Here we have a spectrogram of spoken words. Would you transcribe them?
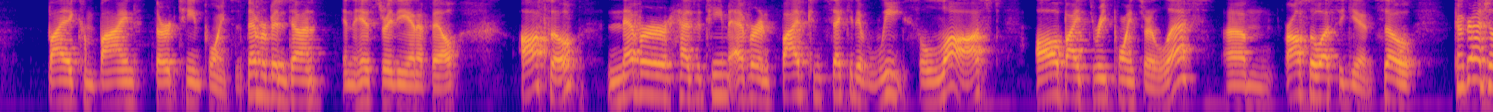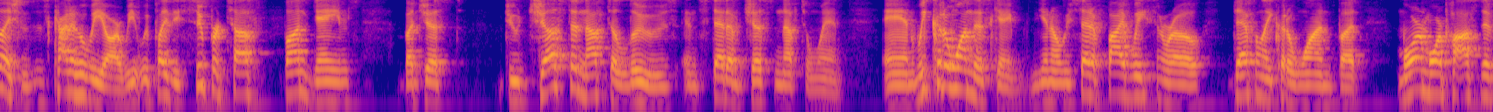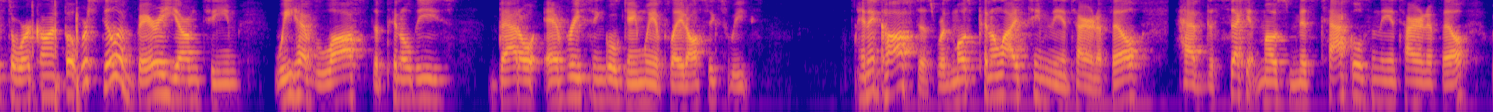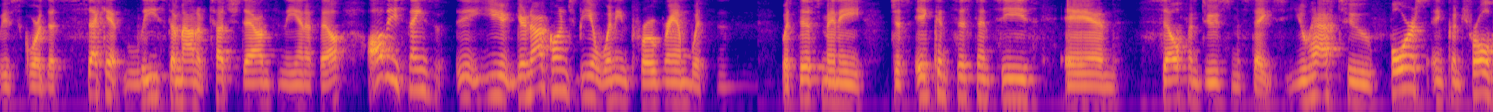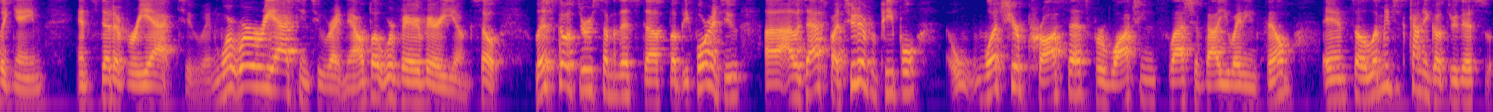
by a combined 13 points. It's never been done in the history of the NFL. Also, never has a team ever in five consecutive weeks lost all by three points or less. Um, also, us again. So, congratulations. It's kind of who we are. We, we play these super tough, fun games, but just do just enough to lose instead of just enough to win. And we could have won this game. You know, we said it five weeks in a row. Definitely could have won, but more and more positives to work on. But we're still a very young team. We have lost the penalties battle every single game we have played all six weeks. And it cost us. We're the most penalized team in the entire NFL, have the second most missed tackles in the entire NFL. We've scored the second least amount of touchdowns in the NFL. All these things, you, are not going to be a winning program with with this many just inconsistencies and self-induced mistakes. You have to force and control the game instead of react to. And we're, we're reacting to right now, but we're very, very young. So let's go through some of this stuff. But before I do, uh, I was asked by two different people, what's your process for watching slash evaluating film? And so let me just kind of go through this.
